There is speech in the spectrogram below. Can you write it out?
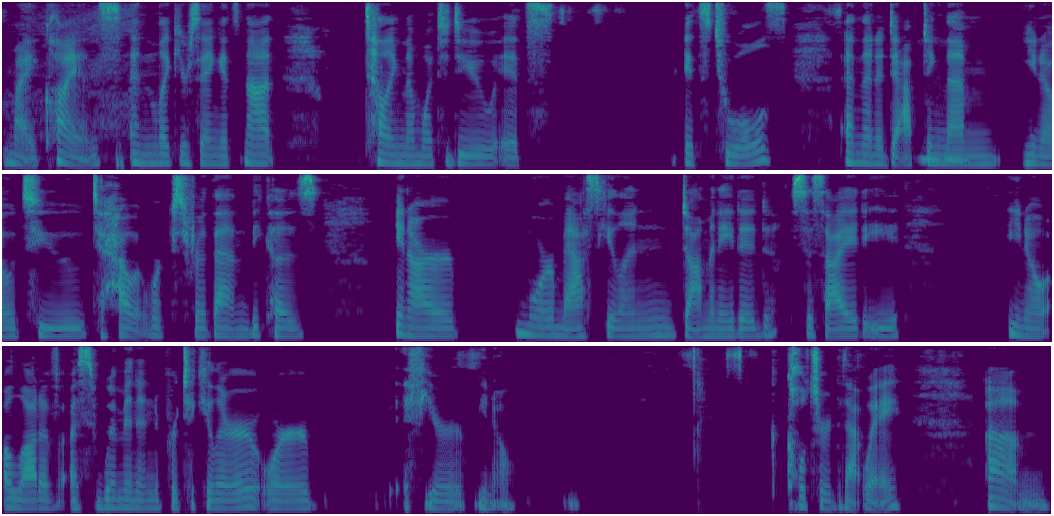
my clients. And like you're saying, it's not telling them what to do. It's, it's tools and then adapting Mhm. them, you know, to, to how it works for them. Because in our more masculine dominated society, you know, a lot of us women in particular, or if you're, you know, cultured that way, um,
